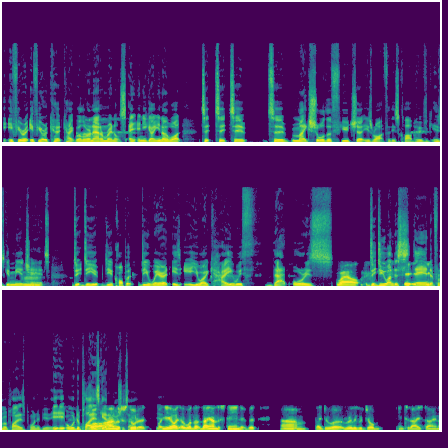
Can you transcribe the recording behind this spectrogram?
If you're a, if you're a Kurt Capewell or an Adam Reynolds, and, and you go, you know what, to to to to make sure the future is right for this club, who've, who's given me a Mm. chance. Do, do you do you cop it? Do you wear it? Is are you okay with that, or is well, do, do you understand it, it- from a player's point of view, I- I- or do players well, get it? I I understood it. Yeah. Yeah, yeah I, well, they understand it, but um, they do a really good job in today's day and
